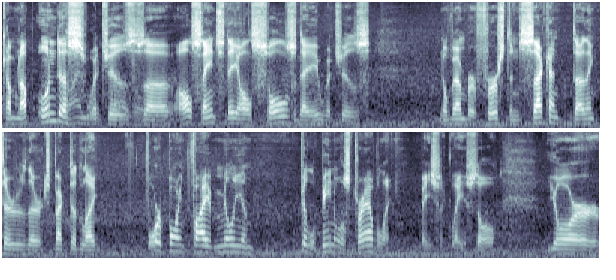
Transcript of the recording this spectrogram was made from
coming up. Undas, which is uh, All Saints Day, All Souls Day, which is November 1st and 2nd. I think they're, they're expected like 4.5 million Filipinos traveling, basically. So your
